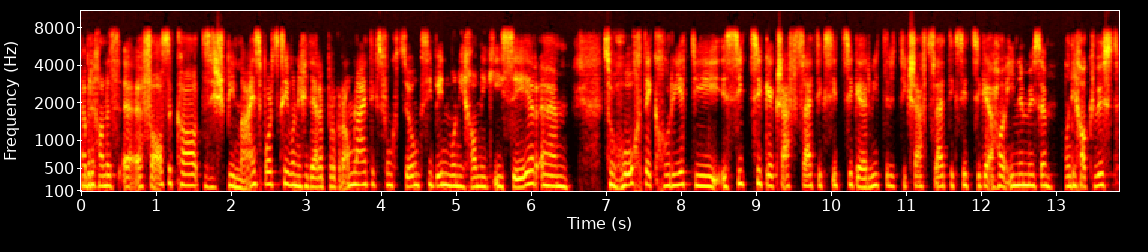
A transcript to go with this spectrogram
Aber ich hatte eine Phase gehabt, das war bei MySports wo ich in dieser Programmleitungsfunktion bin, wo ich mich in sehr ähm, so hochdekorierte Sitzungen, Geschäftsleitungssitzungen, erweiterte Geschäftsleitungssitzungen rein müssen. Und ich habe gewusst,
